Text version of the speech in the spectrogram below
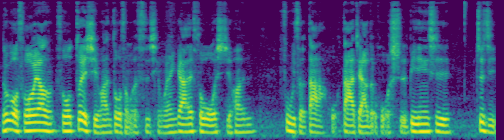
如果说要说最喜欢做什么事情，我应该说我喜欢负责大伙大家的伙食，毕竟是自己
